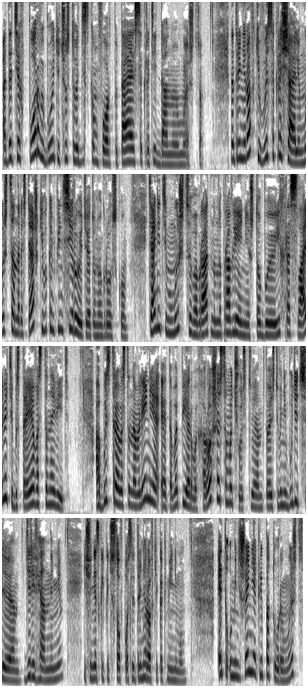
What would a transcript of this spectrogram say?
А до тех пор вы будете чувствовать дискомфорт, пытаясь сократить данную мышцу. На тренировке вы сокращали мышцы, а на растяжке вы компенсируете эту нагрузку. Тянете мышцы в обратном направлении, чтобы их расслабить и быстрее восстановить. А быстрое восстановление – это, во-первых, хорошее самочувствие, то есть вы не будете деревянными еще несколько часов после тренировки как минимум. Это уменьшение крепатуры мышц,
